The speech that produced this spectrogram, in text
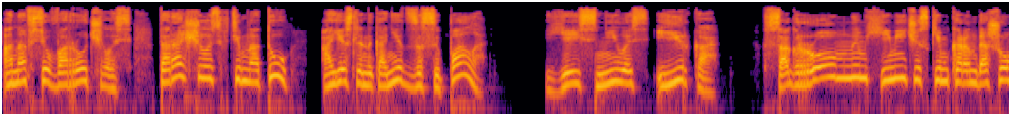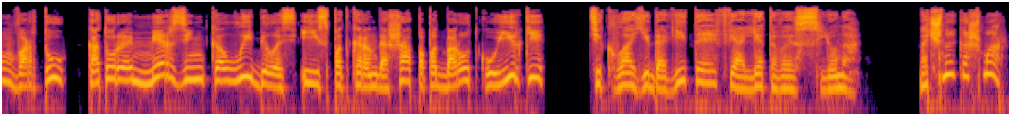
Она все ворочалась, таращилась в темноту, а если, наконец, засыпала, ей снилась Ирка с огромным химическим карандашом во рту, которая мерзенько лыбилась, и из-под карандаша по подбородку у Ирки текла ядовитая фиолетовая слюна. Ночной кошмар.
